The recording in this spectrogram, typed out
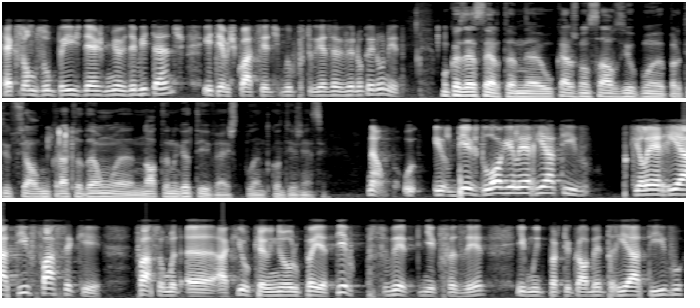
é que somos um país de 10 milhões de habitantes e temos 400 mil portugueses a viver no Reino Unido. Uma coisa é certa, eh, o Carlos Gonçalves e o Partido Social Democrata dão eh, nota negativa a este plano de contingência. Não, desde logo ele é reativo. Porque ele é reativo face a quê? Face a uma, a, àquilo que a União Europeia teve que perceber que tinha que fazer e, muito particularmente, reativo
